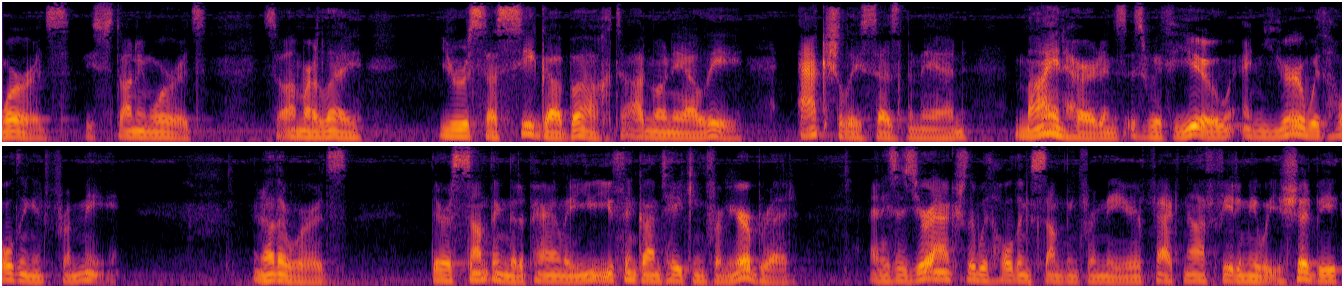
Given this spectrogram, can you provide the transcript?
words, these stunning words. So Amar Le, Yerusasiga Bach to Ali. Actually, says the man, my inheritance is with you, and you're withholding it from me. In other words, there is something that apparently you, you think I'm taking from your bread. And he says, You're actually withholding something from me. You're, in fact, not feeding me what you should be,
